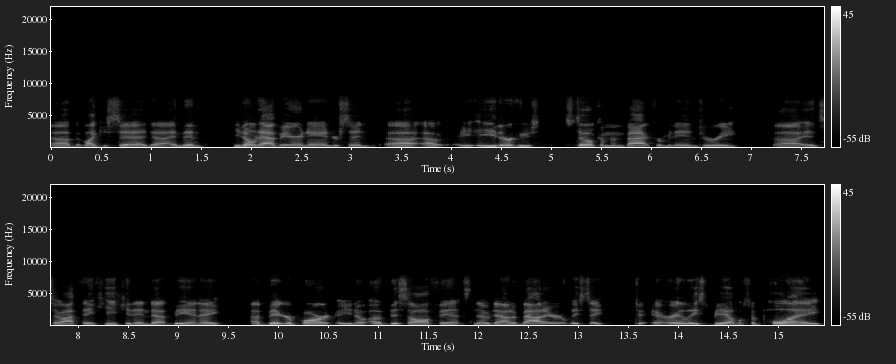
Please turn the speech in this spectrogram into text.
Uh, but like you said, uh, and then you don't have Aaron Anderson uh, uh, either, who's still coming back from an injury. Uh, and so I think he could end up being a, a bigger part, you know, of this offense, no doubt about it, or at least a, to, or at least be able to play.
